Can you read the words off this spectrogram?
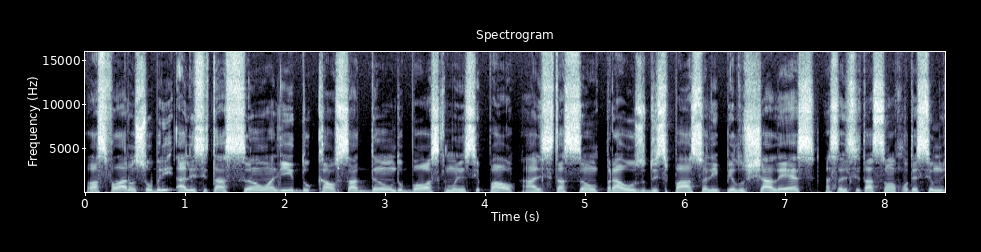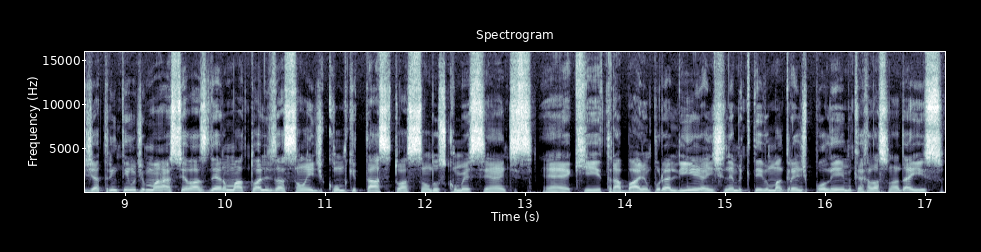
Elas falaram sobre a licitação ali do calçadão do bosque municipal, a licitação para uso do espaço ali pelos chalés. Essa licitação aconteceu no dia 31 de março e elas deram uma atualização aí de como que tá a situação dos comerciantes é, que trabalham por ali. A gente lembra que teve uma grande polêmica relacionada a isso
